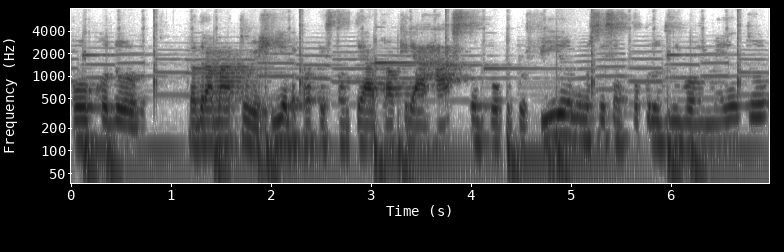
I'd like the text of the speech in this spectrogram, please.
pouco do, da dramaturgia, daquela questão teatral que ele arrasta um pouco pro filme, não sei se é um pouco do desenvolvimento.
